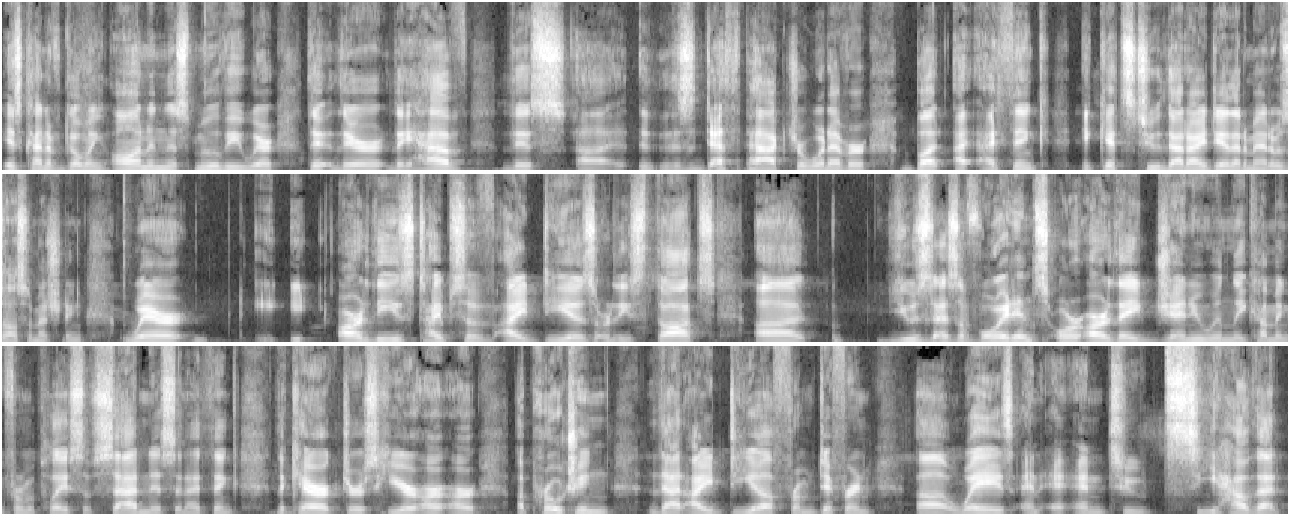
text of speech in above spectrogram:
is kind of going on in this movie where they they're, they have this uh, this death pact or whatever but I, I think it gets to that idea that Amanda was also mentioning where i- i- are these types of ideas or these thoughts uh, used as avoidance or are they genuinely coming from a place of sadness? And i think the characters here are, are approaching that idea from different uh, ways and and to see how that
